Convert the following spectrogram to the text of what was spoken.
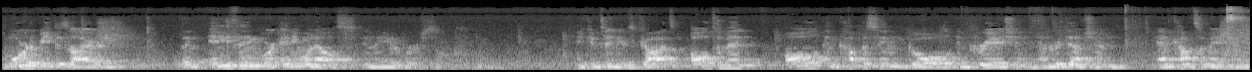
more to be desired than anything or anyone else in the universe. He continues God's ultimate, all encompassing goal in creation and redemption and consummation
